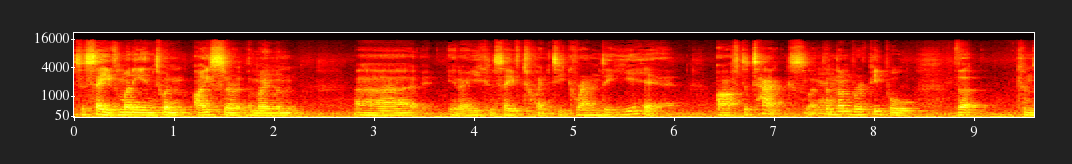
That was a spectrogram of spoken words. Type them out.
to save money into an ISA at the moment, uh, you know, you can save 20 grand a year after tax. Like the number of people that can,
